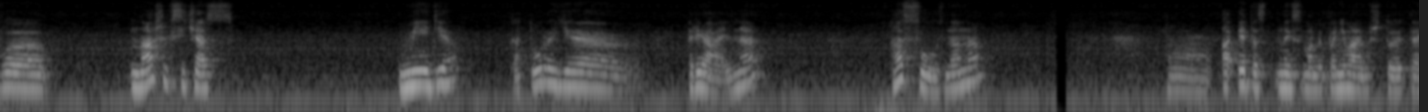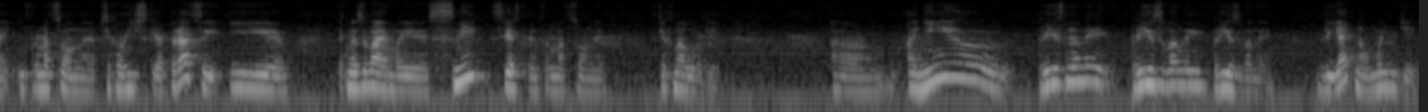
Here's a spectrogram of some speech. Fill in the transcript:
в наших сейчас медиа, которые реально, осознанно, э, а это мы с вами понимаем, что это информационные психологические операции и так называемые СМИ, средства информационной технологии, э, они признаны, призваны, призваны влиять на умы людей.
